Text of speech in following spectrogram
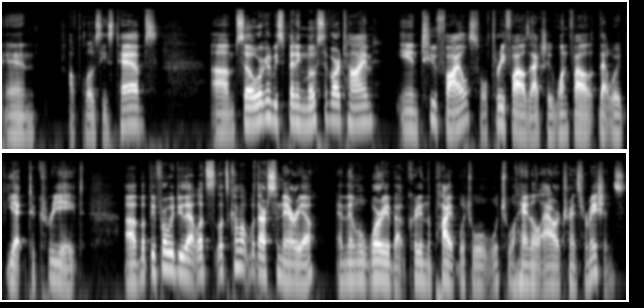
And I'll close these tabs. Um, so we're going to be spending most of our time in two files, well, three files actually, one file that we've yet to create. Uh, but before we do that, let's let's come up with our scenario, and then we'll worry about creating the pipe, which will which will handle our transformations.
